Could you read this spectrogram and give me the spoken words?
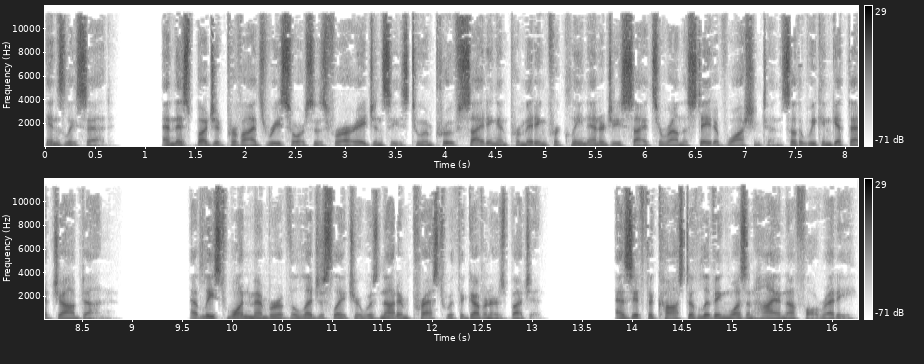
Inslee said. And this budget provides resources for our agencies to improve siting and permitting for clean energy sites around the state of Washington so that we can get that job done. At least one member of the legislature was not impressed with the governor's budget. As if the cost of living wasn't high enough already,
